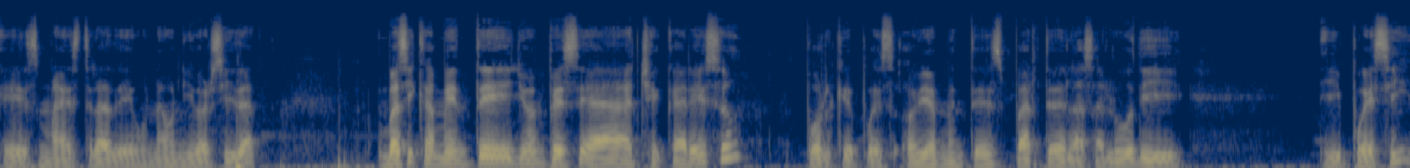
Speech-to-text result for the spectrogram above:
es maestra de una universidad. Básicamente yo empecé a checar eso porque pues obviamente es parte de la salud y, y pues sí,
